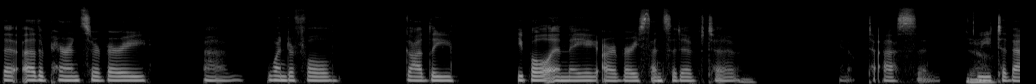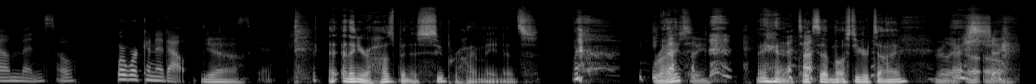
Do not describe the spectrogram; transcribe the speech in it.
the other parents are very um, wonderful, godly people, and they are very sensitive to, Mm. you know, to us and yeah we to them. And so we're working it out. yeah It's good. And, and then your husband is super high maintenance. Right? Actually, Man, takes up most of your time. you're like uh-oh sure.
